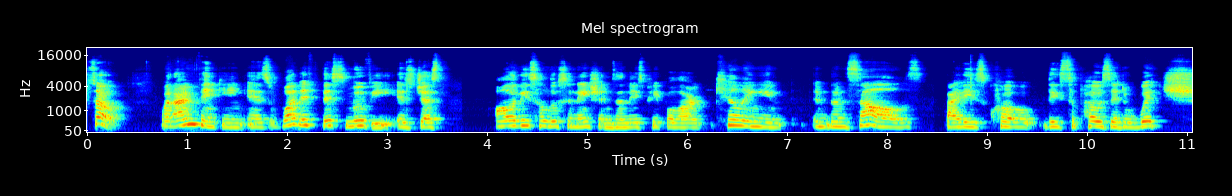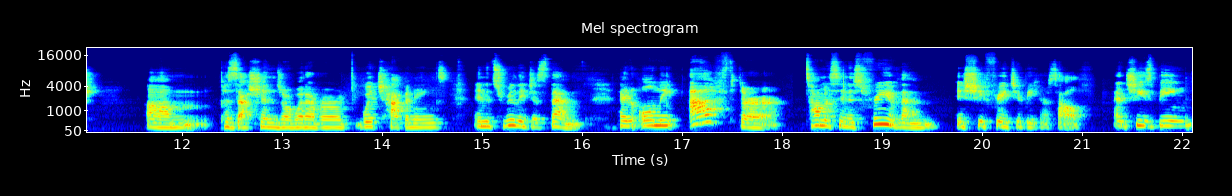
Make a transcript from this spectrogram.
So, what I'm thinking is what if this movie is just all of these hallucinations and these people are killing themselves by these quote these supposed witch um, possessions or whatever witch happenings, and it's really just them. And only after Thomasin is free of them is she free to be herself. And she's being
